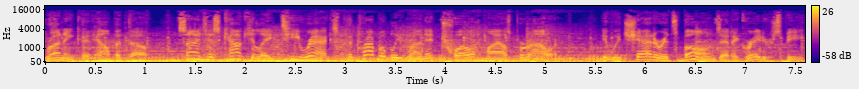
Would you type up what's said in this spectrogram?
Running could help it though. Scientists calculate T Rex could probably run at 12 miles per hour. It would shatter its bones at a greater speed.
